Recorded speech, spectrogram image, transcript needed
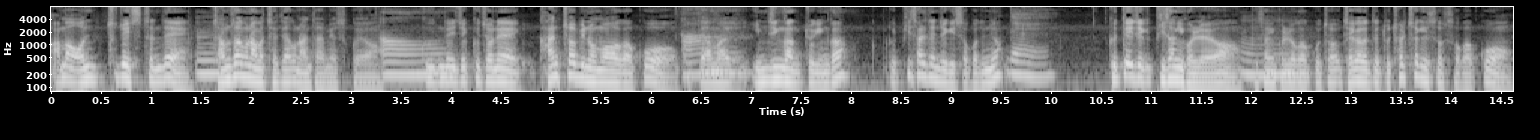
아마 얹혀져 있을 텐데 음. 잠수함은 아마 제대하고 난 다음이었을 거예요. 어. 근데 이제 그 전에 간첩이 넘어와 갖고 그때 아. 아. 마 임진강 쪽인가 그 피살된 적이 있었거든요. 네. 그때 이제 비상이 걸려요. 음. 비상이 걸려 갖고 저 제가 그때 또 철책에 있었어 갖고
